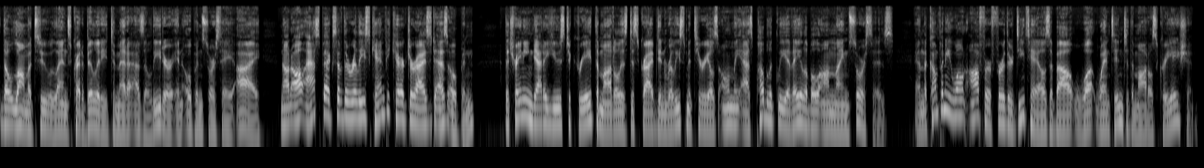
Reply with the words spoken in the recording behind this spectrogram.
Though Llama 2 lends credibility to Meta as a leader in open source AI, not all aspects of the release can be characterized as open. The training data used to create the model is described in release materials only as publicly available online sources, and the company won't offer further details about what went into the model's creation.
